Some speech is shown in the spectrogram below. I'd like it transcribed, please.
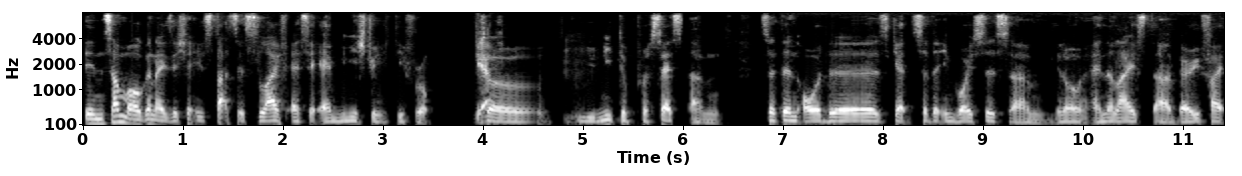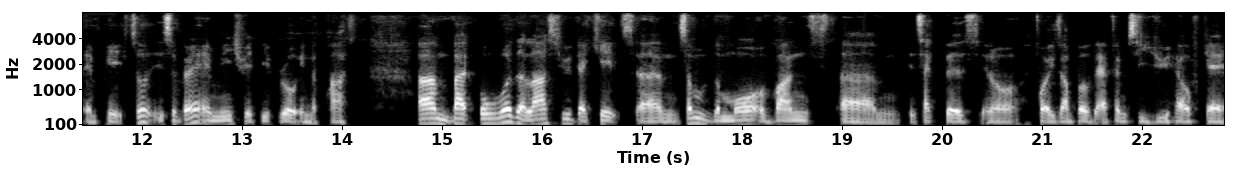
in some organization, it starts its life as an administrative role. Yeah. So mm-hmm. you need to process um, certain orders, get certain invoices, um, you know, analyzed, uh, verified, and paid. So it's a very administrative role in the past. Um, but over the last few decades, um, some of the more advanced um, sectors, you know, for example, the FMCG, healthcare,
